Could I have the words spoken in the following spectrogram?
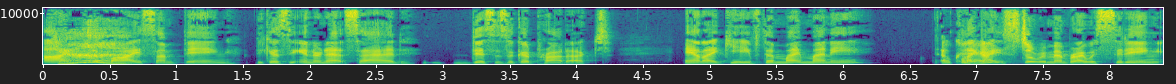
I'm yeah. going to buy something because the internet said this is a good product. And I gave them my money Okay. Like I still remember I was sitting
